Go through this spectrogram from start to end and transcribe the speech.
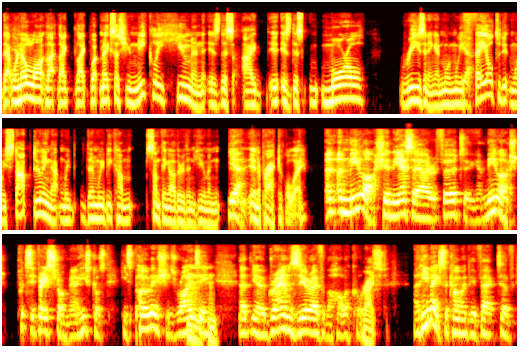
that we're no longer like, like like what makes us uniquely human is this i is this moral reasoning and when we Yeah. fail to do when we stop doing that and we then we become something other than human yeah. in a practical way And, and Miłosz, in the essay I referred to, you know, Miłosz puts it very strongly. Now, he's because he's Polish. He's writing mm-hmm. at you know ground zero for the Holocaust. Right. And he makes the comment the effect of,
